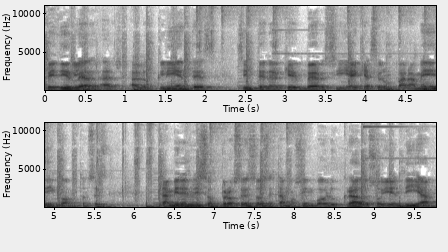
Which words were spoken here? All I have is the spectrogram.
pedirle a, los clientes, sin tener que ver si hay que hacer un paramédico. Entonces, también en esos procesos estamos involucrados hoy en día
